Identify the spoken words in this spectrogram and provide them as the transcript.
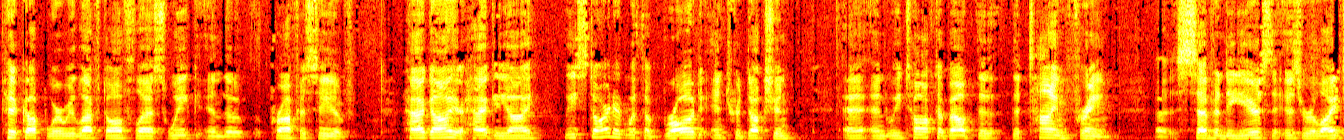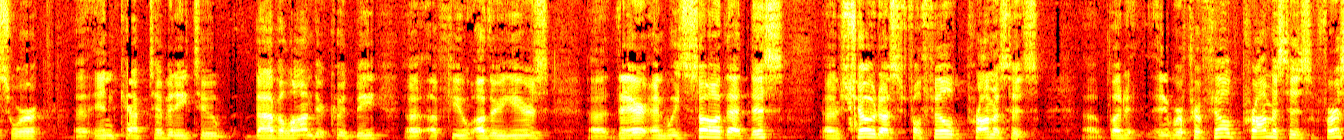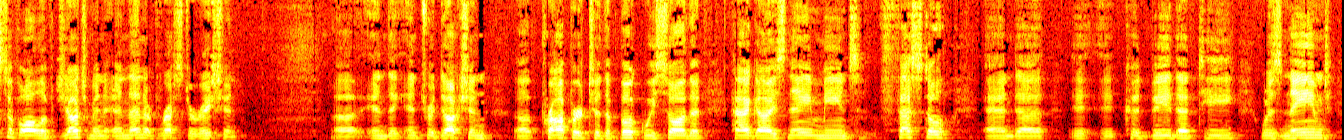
pick up where we left off last week in the prophecy of Haggai or Haggai. We started with a broad introduction and we talked about the, the time frame. Uh, 70 years the Israelites were uh, in captivity to Babylon. There could be a few other years uh, there. And we saw that this uh, showed us fulfilled promises. Uh, but it, it, were fulfilled promises, first of all, of judgment and then of restoration. in the introduction proper to the book, we saw that Haggai's name means festal, and it, it, could be that he was named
